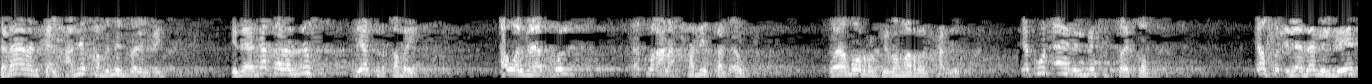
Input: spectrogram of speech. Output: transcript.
تماما كالحديقة بالنسبة للبيت. إذا دخل النصف ليسرق بيته. أول ما يدخل يدخل على الحديقة الأول ويمر في ممر الحديقة. يكون أهل البيت استيقظوا يصل إلى باب البيت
